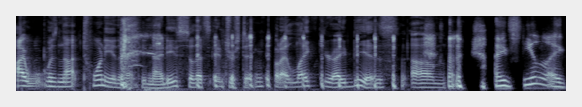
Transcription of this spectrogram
I was not 20 in the 1990s, so that's interesting. but I like your ideas. Um, I feel like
